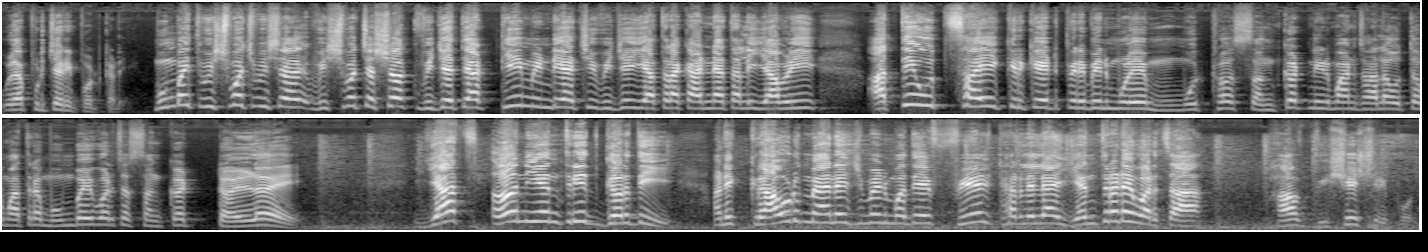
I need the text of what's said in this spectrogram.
उद्या पुढच्या रिपोर्टकडे. मुंबईत विश्व विश्वचषक विजेत्या टीम इंडियाची विजय यात्रा काढण्यात आली. यावेळी अतिउत्साही क्रिकेट प्रेमींमुळे मोठं संकट निर्माण झालं होतं. मात्र मुंबईवरचं संकट टळलंय. याच अनियंत्रित गर्दी आणि क्राऊड मॅनेजमेंटमध्ये फेल ठरलेल्या यंत्रणेवरचा हा विशेष रिपोर्ट.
